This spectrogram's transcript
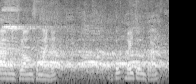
បានមិនឆ្លងសម្លាញ់ទេបន្ទុក3ទល់នឹង5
